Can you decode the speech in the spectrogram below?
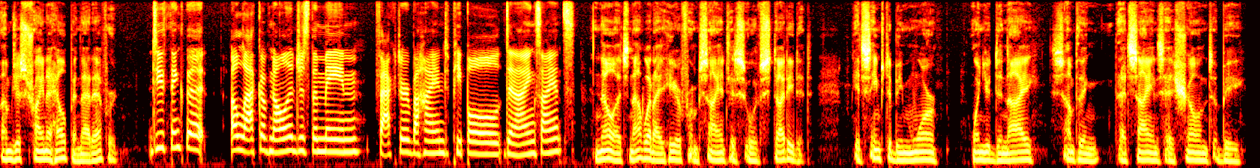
I'm just trying to help in that effort. Do you think that a lack of knowledge is the main factor behind people denying science? No, it's not what I hear from scientists who have studied it. It seems to be more when you deny something that science has shown to be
